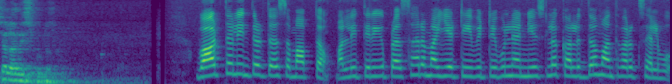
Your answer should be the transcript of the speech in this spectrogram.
సెలవు తీసుకుంటున్నాను వార్తలు ఇంతటితో సమాప్తం. మళ్ళీ తిరిగి ప్రసారం అయ్యే టీవీ ట్రిబుల్ నైన్ న్యూస్లో కలుద్దాం. అంతవరకు సెలవు.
